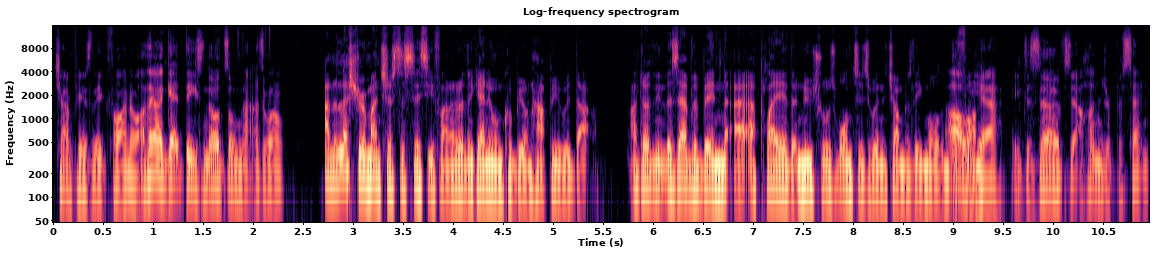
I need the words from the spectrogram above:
Champions League final. I think I get decent odds on that as well. And unless you're a Manchester City fan, I don't think anyone could be unhappy with that. I don't think there's ever been a, player that neutrals wanted to win the Champions League more than Buffon. Oh yeah, he deserves it 100%.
